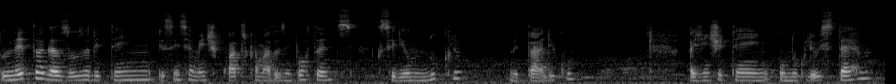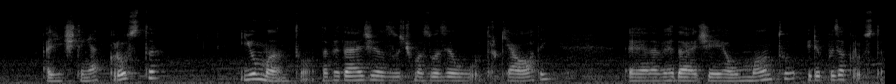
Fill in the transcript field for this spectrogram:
O planeta gasoso ele tem essencialmente quatro camadas importantes, que seriam o núcleo metálico, a gente tem o núcleo externo, a gente tem a crosta e o manto. Na verdade, as últimas duas é o outro, que é a ordem. É, na verdade, é o manto e depois a crosta.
